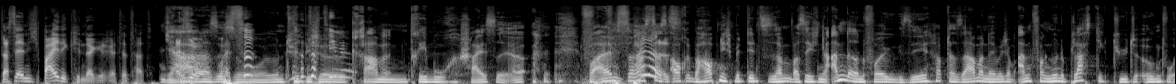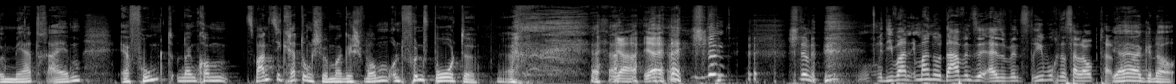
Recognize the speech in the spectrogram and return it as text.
dass er nicht beide Kinder gerettet hat. Ja, also, das ist so, so ein typischer Kram, Drehbuch, Scheiße. Ja. Vor allem passt das? das auch überhaupt nicht mit dem zusammen, was ich in einer anderen Folge gesehen habe. Da sah man nämlich am Anfang nur eine Plastiktüte irgendwo im Meer treiben. Er funkt und dann kommen 20 Rettungsschwimmer geschwommen und fünf Boote. Ja. Ja, ja, stimmt. Stimmt. Die waren immer nur da, wenn sie, also wenn das Drehbuch das erlaubt hat. Ja, ja, genau.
